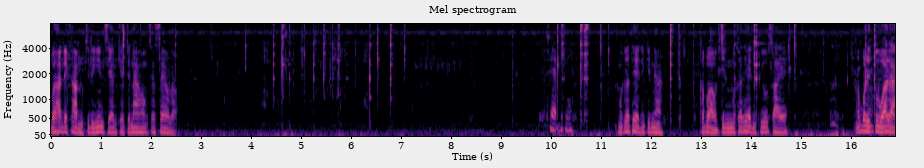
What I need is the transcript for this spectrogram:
บ่ทันได้คำสิได้ยินเสียงเขียดจะหน้าห้องแซวๆแล้วแสบไปชูมะเขือเทศนี่กินเนี่ยเขาบอกว่ากินมะเขือเทศนี่ผิวใสเอาบริตัวได้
